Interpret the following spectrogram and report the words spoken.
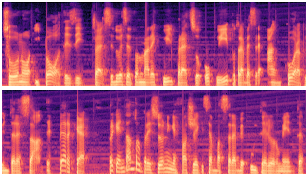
sono ipotesi, cioè se dovesse tornare qui il prezzo o qui potrebbe essere ancora più interessante, perché? Perché intanto il price earning è facile che si abbasserebbe ulteriormente.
